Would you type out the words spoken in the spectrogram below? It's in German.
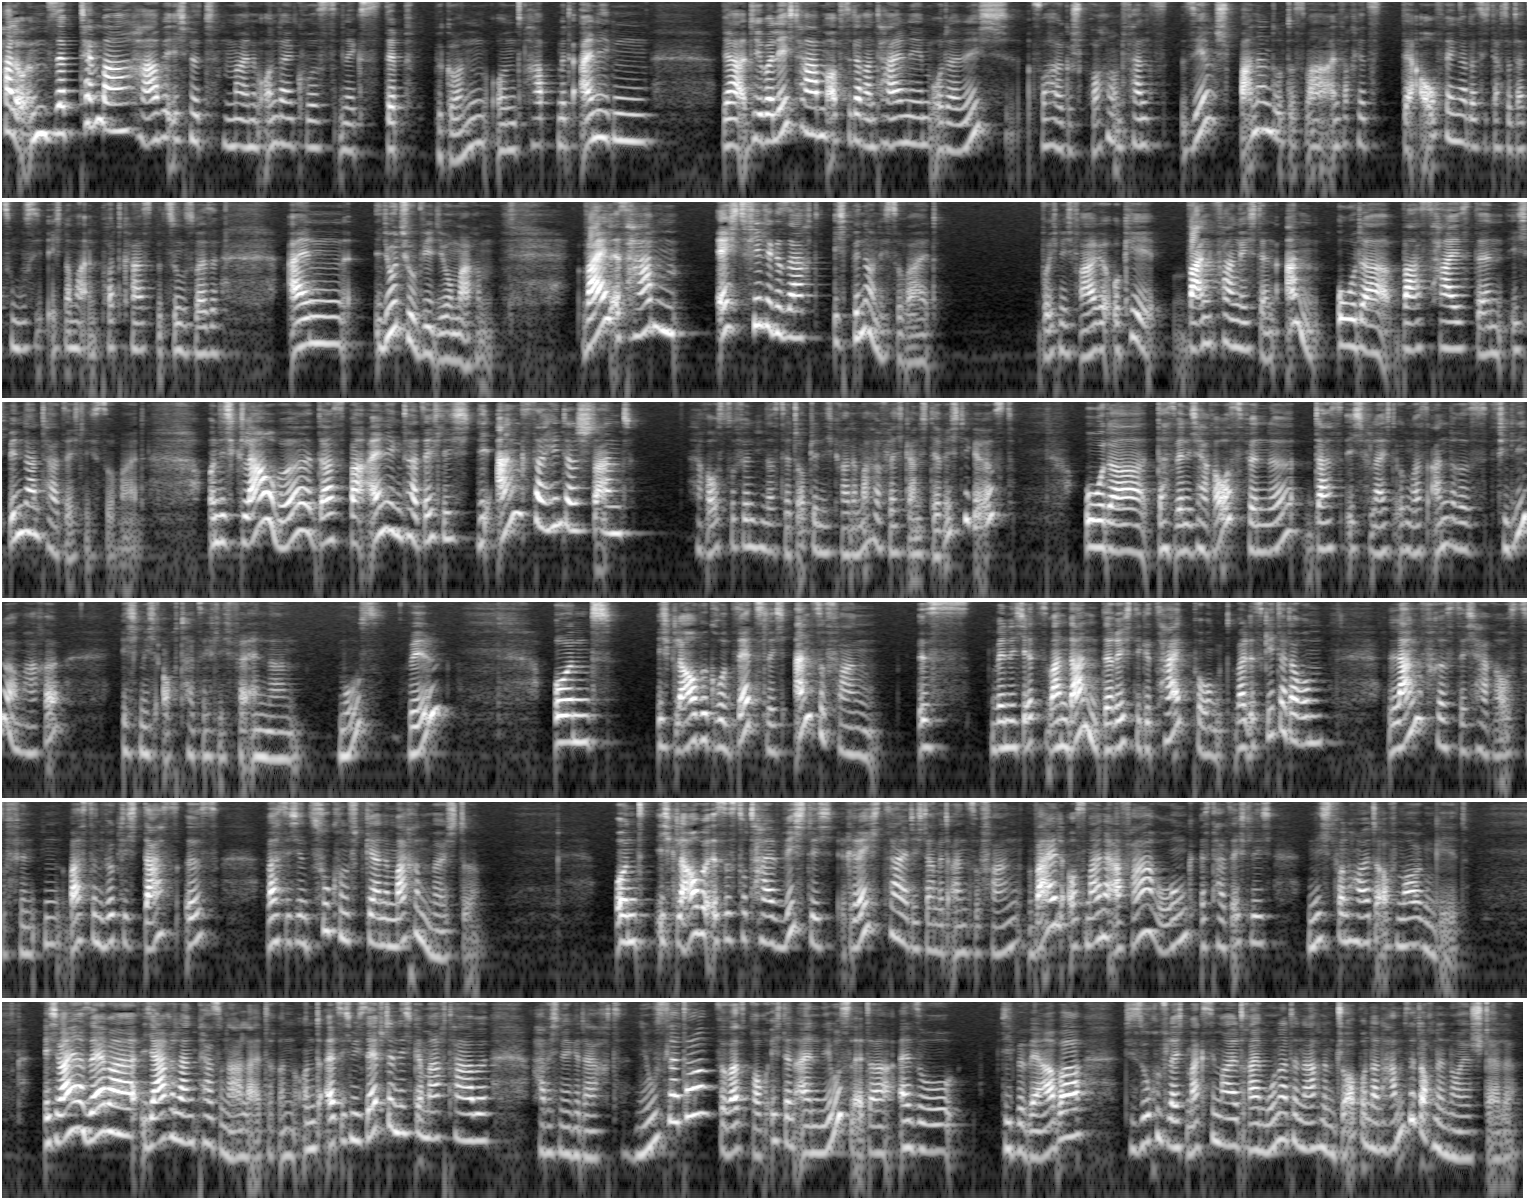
Hallo, im September habe ich mit meinem Online-Kurs Next Step begonnen und habe mit einigen, ja, die überlegt haben, ob sie daran teilnehmen oder nicht, vorher gesprochen und fand es sehr spannend und das war einfach jetzt der Aufhänger, dass ich dachte, dazu muss ich echt nochmal einen Podcast bzw. ein YouTube-Video machen. Weil es haben echt viele gesagt, ich bin noch nicht so weit wo ich mich frage, okay, wann fange ich denn an? Oder was heißt denn, ich bin dann tatsächlich soweit? Und ich glaube, dass bei einigen tatsächlich die Angst dahinter stand, herauszufinden, dass der Job, den ich gerade mache, vielleicht gar nicht der richtige ist. Oder dass, wenn ich herausfinde, dass ich vielleicht irgendwas anderes viel lieber mache, ich mich auch tatsächlich verändern muss, will. Und ich glaube, grundsätzlich anzufangen ist wenn nicht jetzt, wann dann der richtige Zeitpunkt? Weil es geht ja darum, langfristig herauszufinden, was denn wirklich das ist, was ich in Zukunft gerne machen möchte. Und ich glaube, es ist total wichtig, rechtzeitig damit anzufangen, weil aus meiner Erfahrung es tatsächlich nicht von heute auf morgen geht. Ich war ja selber jahrelang Personalleiterin und als ich mich selbstständig gemacht habe, habe ich mir gedacht, Newsletter? Für was brauche ich denn einen Newsletter? Also die Bewerber, die suchen vielleicht maximal drei Monate nach einem Job und dann haben sie doch eine neue Stelle.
